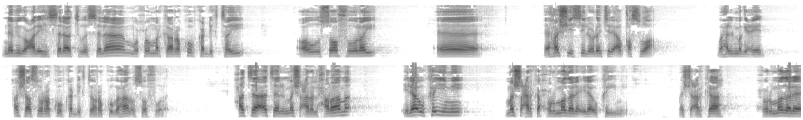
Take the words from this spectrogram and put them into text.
nebigu calayhi asalaatu wasalaam wuxuu markaa rakuub ka dhigtay oo uu soo fuulay hashiisii la odhan jiray alqaswa waa hal magaceed hashaasuu rakuub ka dhigto rakuub ahaan u soo fuulay. Xataa ata almashcara alxaraama ilaa uu ka yimi mashcarka xurmada leh ilaa uu ka yimi. Mashcarka xurmada leh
